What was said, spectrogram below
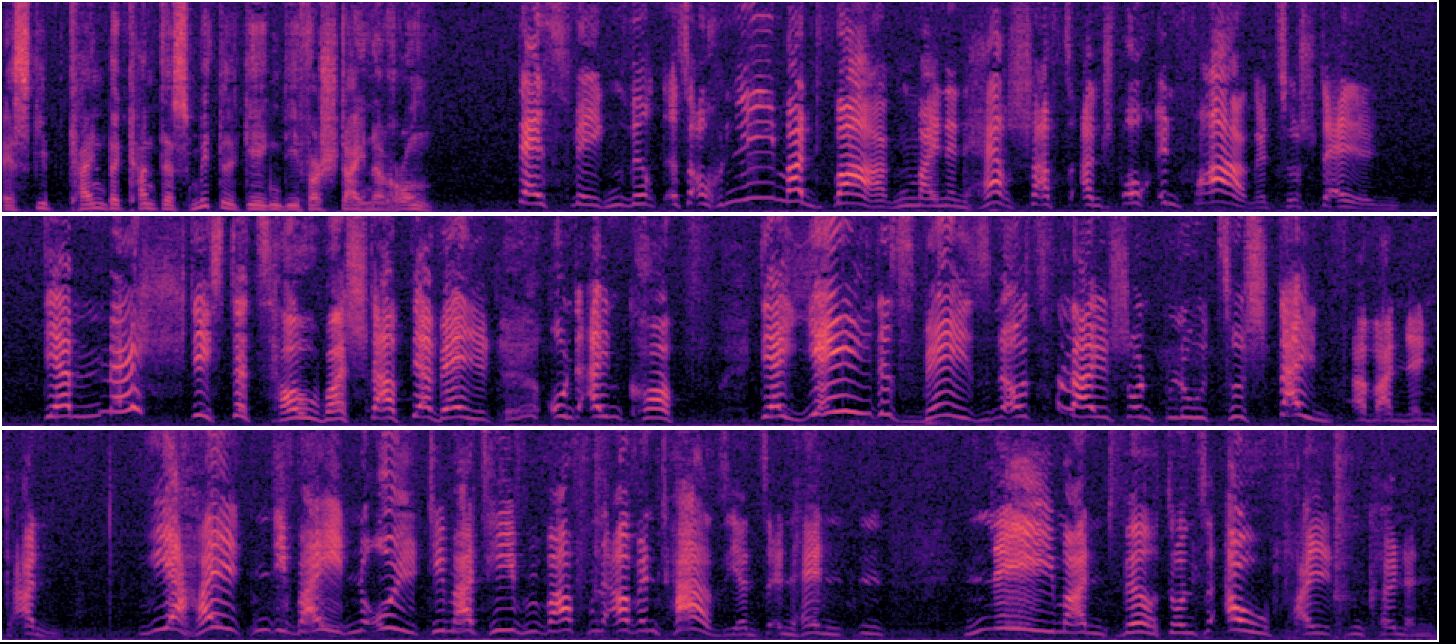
Es gibt kein bekanntes Mittel gegen die Versteinerung. Deswegen wird es auch niemand wagen, meinen Herrschaftsanspruch in Frage zu stellen. Der mächtigste Zauberstab der Welt und ein Kopf, der jedes Wesen aus Fleisch und Blut zu Stein verwandeln kann. Wir halten die beiden ultimativen Waffen Aventasiens in Händen. Niemand wird uns aufhalten können.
